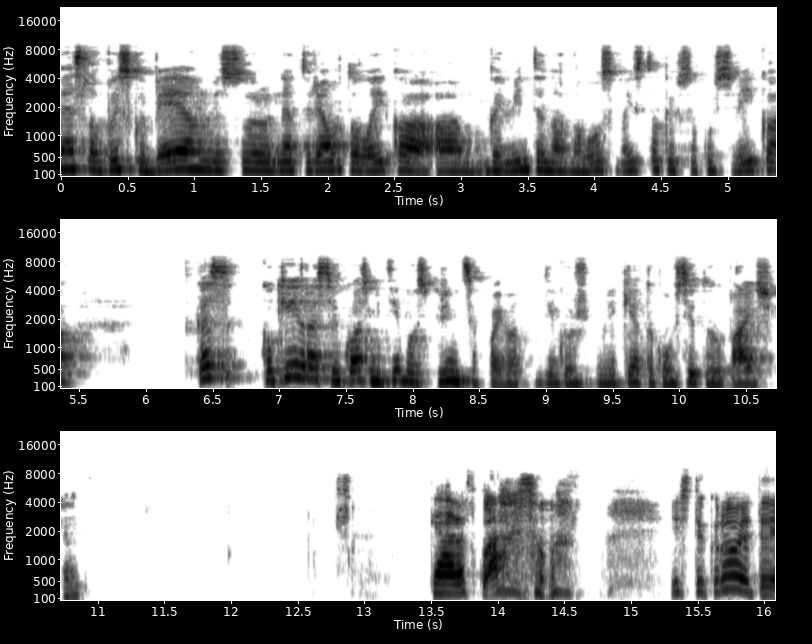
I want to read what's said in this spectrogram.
mes labai skubėjom visur, neturėjom to laiko um, gaminti normalaus maisto, kaip sakau, sveiko. Kas, kokie yra sveikos mytybos principai, va, jeigu reikėtų klausytojų paaiškinti? Geras klausimas. Iš tikrųjų, tai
